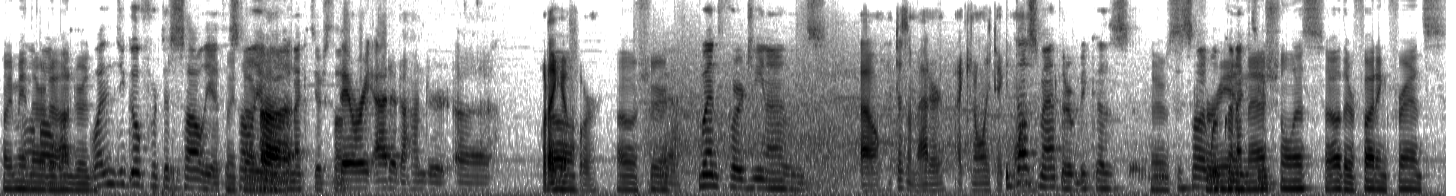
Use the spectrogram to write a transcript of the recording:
What do you mean they're Oh, at 100? Why didn't you go for Thessalia? Wait, Thessalia talk will about- connect your stuff. They already added 100. Uh, What I Oh. go for? Oh, sure. yeah. Went for Aegean Islands. Oh, it doesn't matter. I can only take It one. does matter because There's Thessalia will Korean connect you. nationalists. Oh, they're fighting France.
